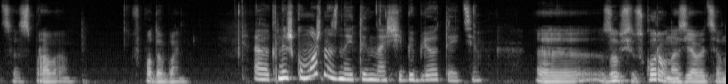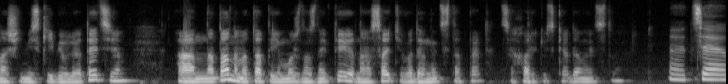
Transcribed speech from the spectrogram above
це справа вподобань. Е, Книжку можна знайти в нашій бібліотеці? Е, Зовсім скоро вона з'явиться в нашій міській бібліотеці, а на даному етапі її можна знайти на сайті видавництва ПЕТ. Це харківське видавництво. Е, Це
